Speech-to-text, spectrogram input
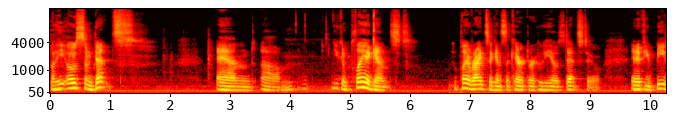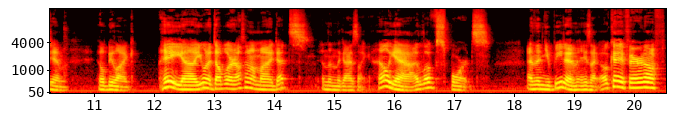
But he owes some debts, and um, you can play against, play rites against the character who he owes debts to, and if you beat him, he'll be like, "Hey, uh, you want to double or nothing on my debts?" And then the guy's like, "Hell yeah, I love sports." and then you beat him, and he's like, "Okay, fair enough.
